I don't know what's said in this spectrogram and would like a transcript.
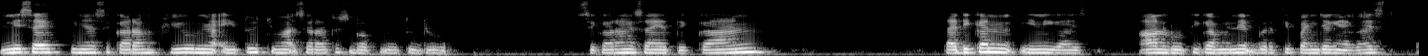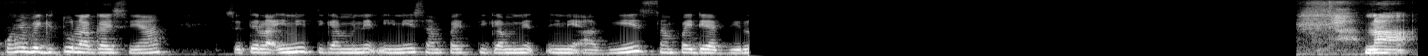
ini saya punya sekarang view-nya itu cuma 127 sekarang saya tekan. Tadi kan ini guys aldo 3 menit berarti panjang ya guys. Pokoknya begitulah guys ya. Setelah ini 3 menit ini sampai 3 menit ini habis sampai dia bilang nah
